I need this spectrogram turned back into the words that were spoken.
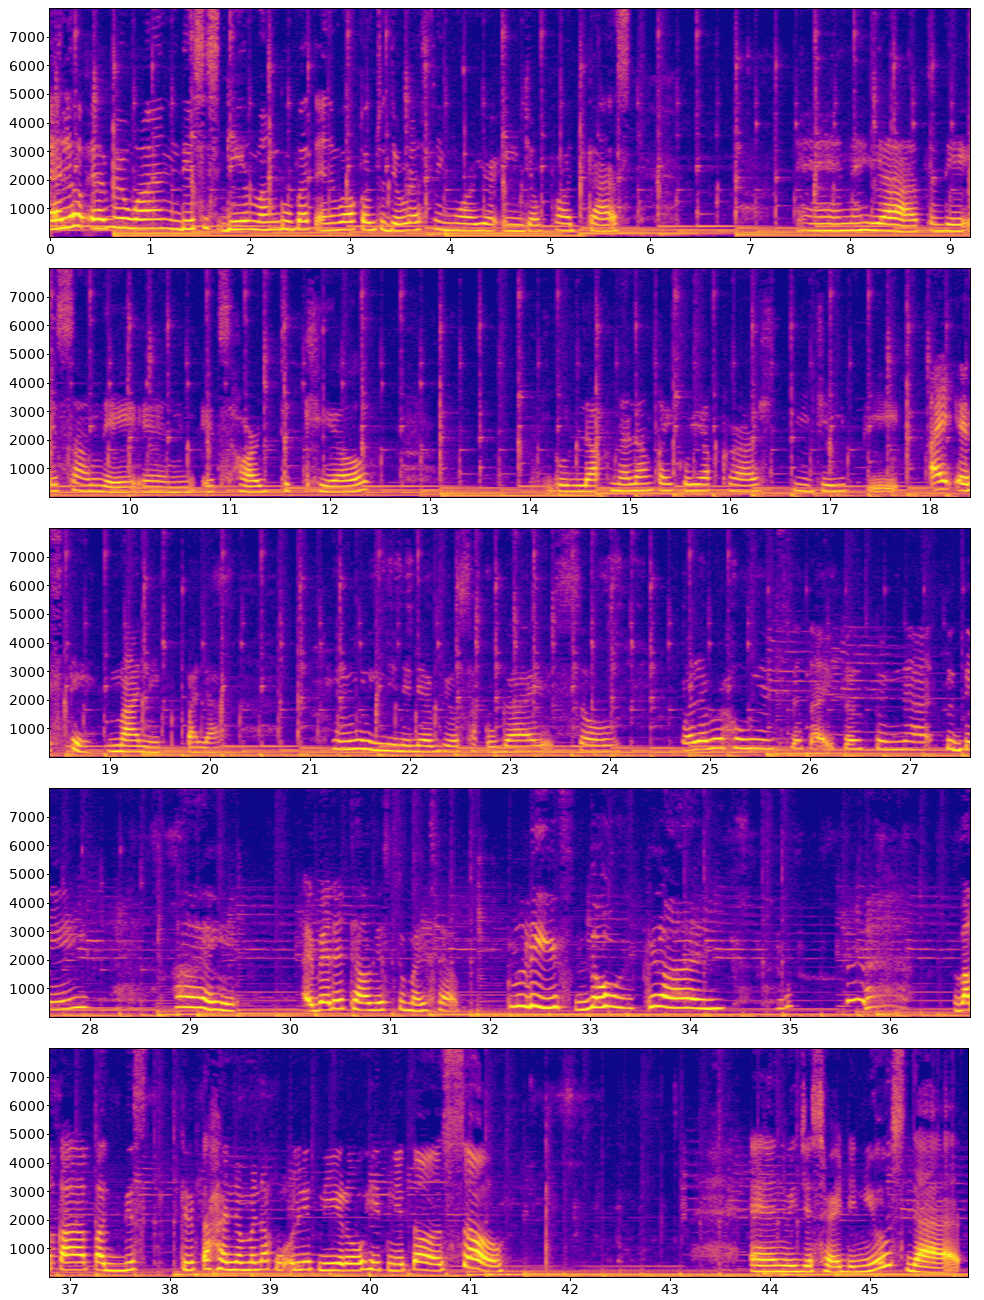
Hello everyone, this is Gail Mangubat and welcome to the Wrestling Warrior Angel podcast. And yeah, today is Sunday and it's hard to kill. Good luck na lang kay Kuya Crush, TJP, IST, Manic pala. Hmm, nininervyos ako guys. So, whatever who wins the title tonight, today, ay, I better tell this to myself. Please don't cry. Baka pag diskritahan naman ako ulit ni Rohit nito. So, and we just heard the news that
